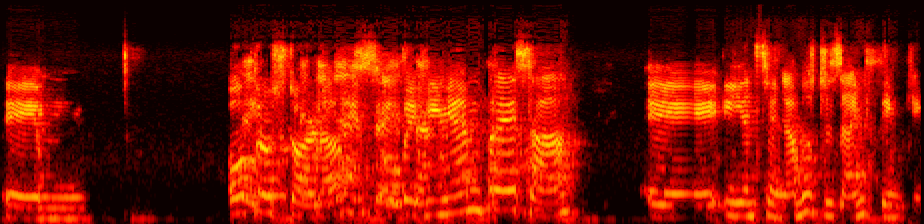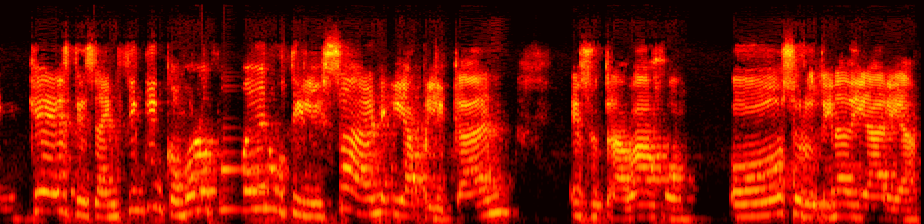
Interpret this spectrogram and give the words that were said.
em, otros Sí, startups pequeña o empresa. pequeña empresa eh, y enseñamos design thinking. ¿Qué es design thinking? ¿Cómo lo pueden utilizar y aplicar en su trabajo o su rutina diaria?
